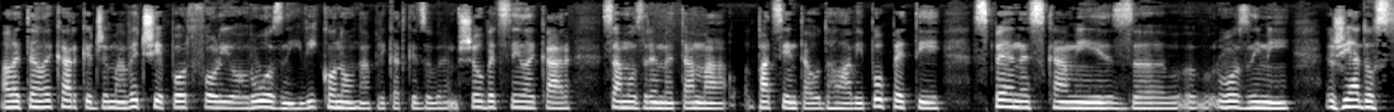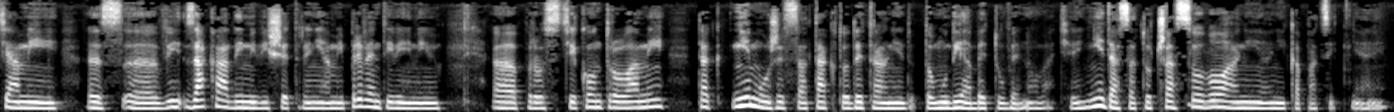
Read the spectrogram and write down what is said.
ale ten lekár, keďže má väčšie portfólio rôznych výkonov, napríklad keď zoberiem všeobecný lekár, samozrejme tam má pacienta od hlavy po pety, s PNS-kami, s rôznymi žiadosťami, s e, základnými vyšetreniami, preventívnymi e, proste kontrolami, tak nemôže sa takto detálne tomu diabetu venovať. Nedá sa to časovo ani, ani kapacitne.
